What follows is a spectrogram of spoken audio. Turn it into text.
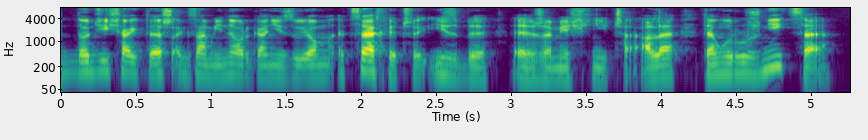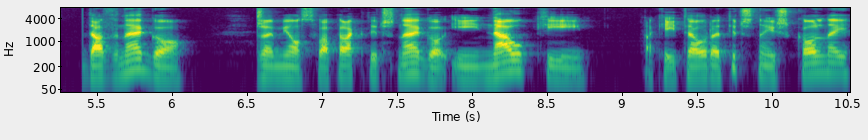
do dzisiaj też egzaminy organizują cechy czy izby rzemieślnicze, ale tę różnicę dawnego rzemiosła praktycznego i nauki takiej teoretycznej, szkolnej,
